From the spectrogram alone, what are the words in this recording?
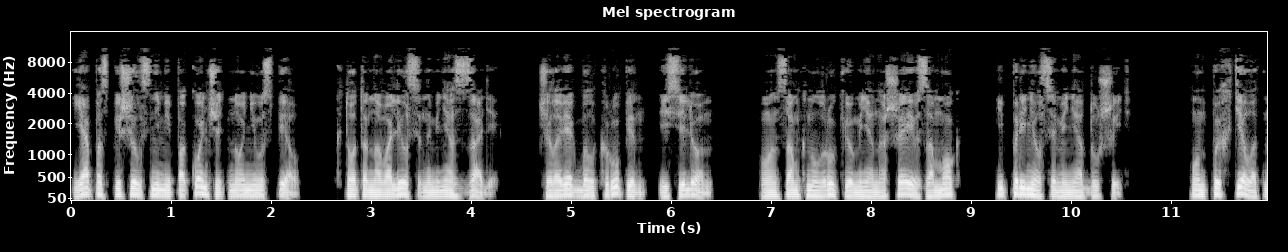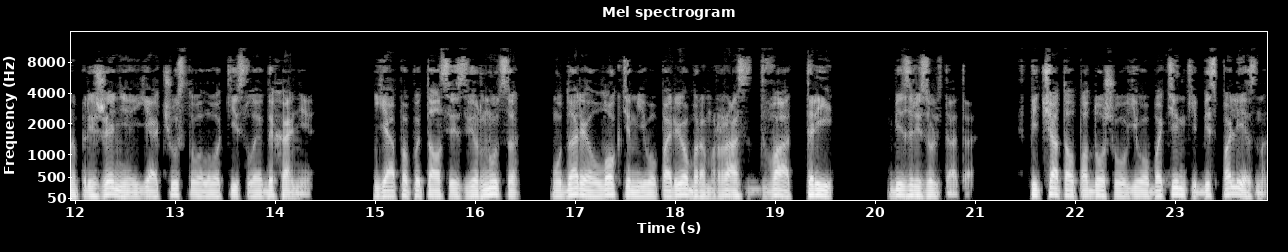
Я поспешил с ними покончить, но не успел. Кто-то навалился на меня сзади. Человек был крупен и силен. Он сомкнул руки у меня на шее в замок и принялся меня душить. Он пыхтел от напряжения, я чувствовал его кислое дыхание. Я попытался извернуться, ударил локтем его по ребрам раз, два, три. Без результата. Впечатал подошву в его ботинки бесполезно.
